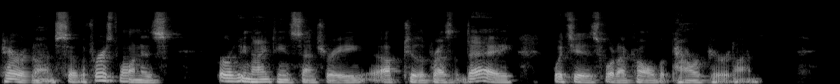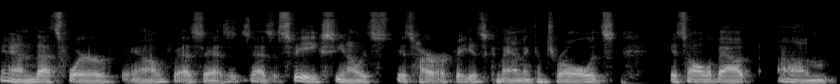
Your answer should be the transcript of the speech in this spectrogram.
paradigms so the first one is early 19th century up to the present day which is what i call the power paradigm and that's where you know as as it, as it speaks you know it's it's hierarchy it's command and control it's it's all about um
